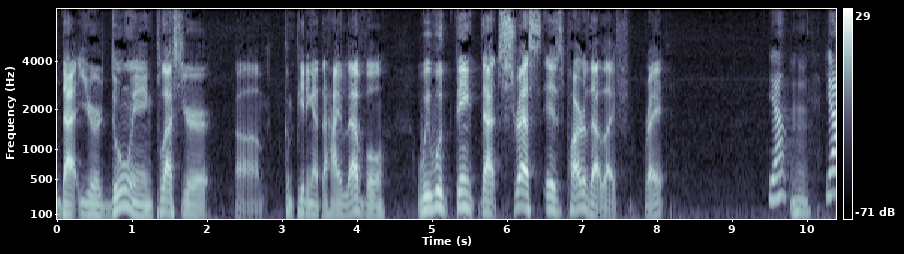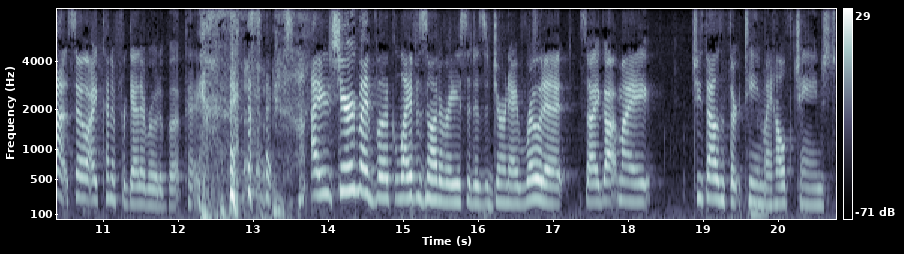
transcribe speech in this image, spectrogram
that you're doing, plus you're um, competing at the high level, we would think that stress is part of that life, right? Yeah. Mm-hmm. Yeah. So I kind of forget I wrote a book. I, I, shared my book, Life is Not a Race, It is a Journey. I wrote it. So I got my 2013, mm-hmm. my health changed.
